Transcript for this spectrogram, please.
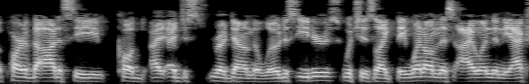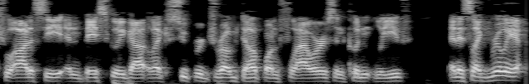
a part of the Odyssey called I, I just wrote down the Lotus Eaters which is like they went on this island in the actual Odyssey and basically got like super drugged up on flowers and couldn't leave and it's like really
